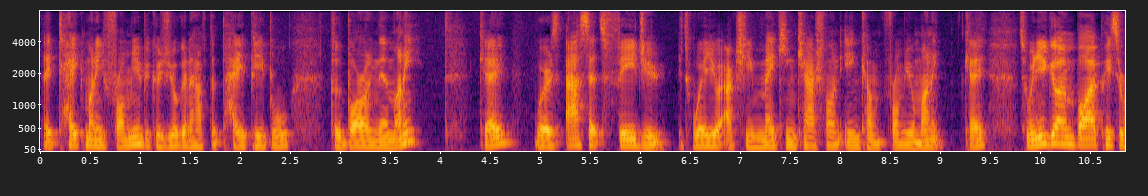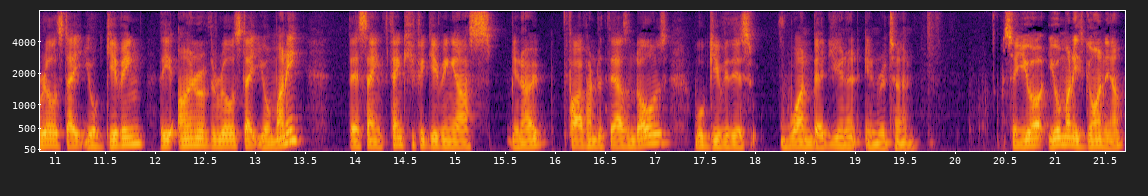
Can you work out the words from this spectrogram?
they take money from you because you're going to have to pay people for borrowing their money, okay? Whereas assets feed you. It's where you're actually making cash flow and income from your money, okay? So when you go and buy a piece of real estate, you're giving the owner of the real estate your money. They're saying, thank you for giving us, you know, $500,000. We'll give you this one bed unit in return. So your your money's gone now.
